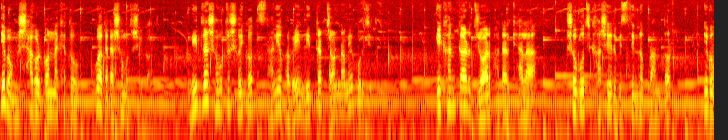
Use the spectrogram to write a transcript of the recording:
এবং সাগর কন্যা খ্যাত কুয়াকাটা সমুদ্র সৈকত। নিদ্রা সমুদ্র সৈকত স্থানীয়ভাবে নিদ্রার চর নামেও পরিচিত। এখানকার জোয়ার ভাটার খেলা, সবুজ ঘাসের বিস্তীর্ণ প্রান্তর এবং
